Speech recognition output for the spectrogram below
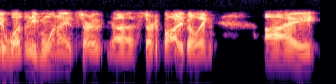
it wasn't even when I had started, uh, started bodybuilding, I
